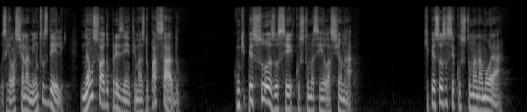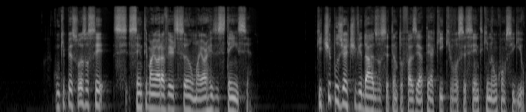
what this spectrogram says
os relacionamentos dele, não só do presente, mas do passado. Com que pessoas você costuma se relacionar? Que pessoas você costuma namorar? Com que pessoas você sente maior aversão, maior resistência? Que tipos de atividades você tentou fazer até aqui que você sente que não conseguiu?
